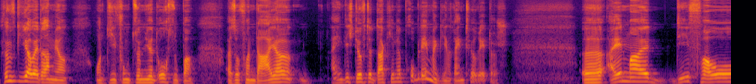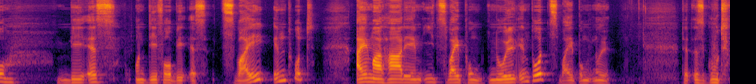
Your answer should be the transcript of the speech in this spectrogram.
5 GB RAM, ja. Und die funktioniert auch super. Also von daher, eigentlich dürfte da keine Probleme gehen, rein theoretisch. Äh, einmal DVBS und DVB-S2 Input, einmal HDMI 2.0 Input, 2.0. Das ist gut,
